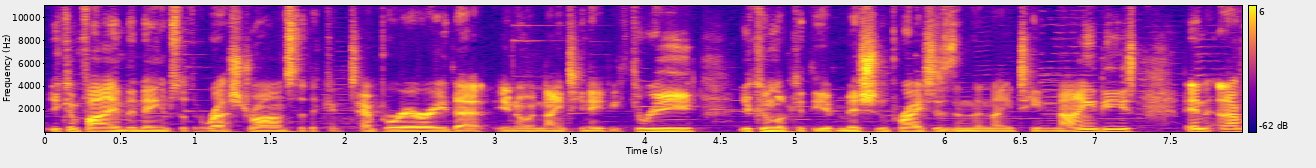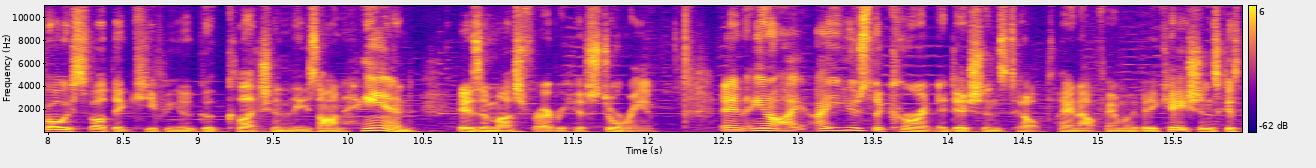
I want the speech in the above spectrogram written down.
you can find the names of the restaurants that are contemporary that you know in 1983. You can look at the admission prices in the 1990s, and, and I've always felt that keeping a good collection of these on hand is a must for every historian. And you know, I, I use the current editions to help plan out family vacations because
